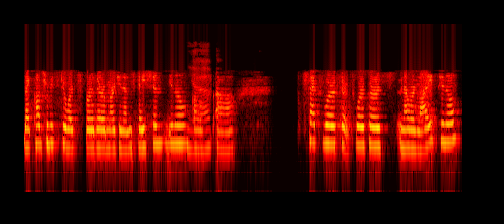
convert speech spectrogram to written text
like contributes towards further marginalization, you know, Yep. of uh, sex work, sex workers in our lives, you know.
